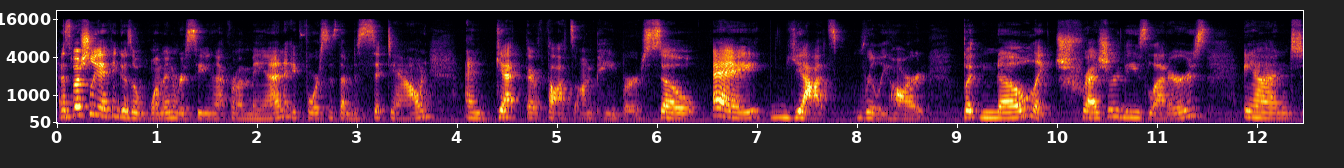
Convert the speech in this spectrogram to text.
and especially i think as a woman receiving that from a man it forces them to sit down and get their thoughts on paper. So a yeah it's really hard but no like treasure these letters and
